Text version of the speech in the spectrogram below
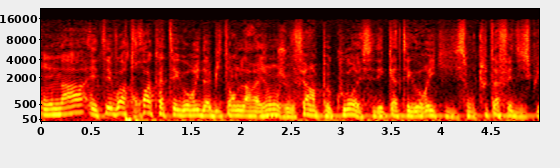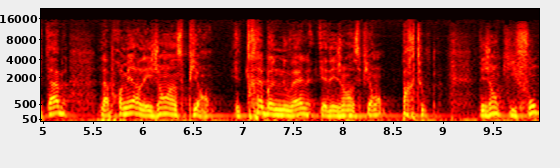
on a été voir trois catégories d'habitants de la région, je vais faire un peu court, et c'est des catégories qui sont tout à fait discutables. La première, les gens inspirants. Et très bonne nouvelle, il y a des gens inspirants partout. Des gens qui font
